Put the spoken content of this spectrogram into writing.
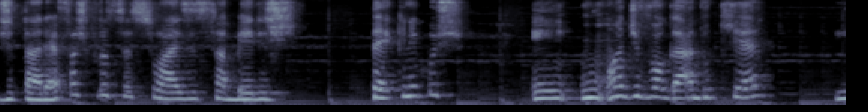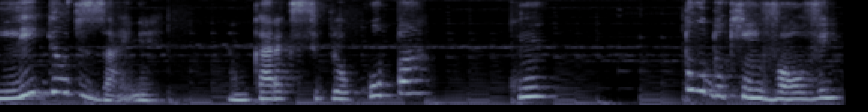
de tarefas processuais e saberes técnicos em um advogado que é legal designer. É um cara que se preocupa com tudo que envolve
